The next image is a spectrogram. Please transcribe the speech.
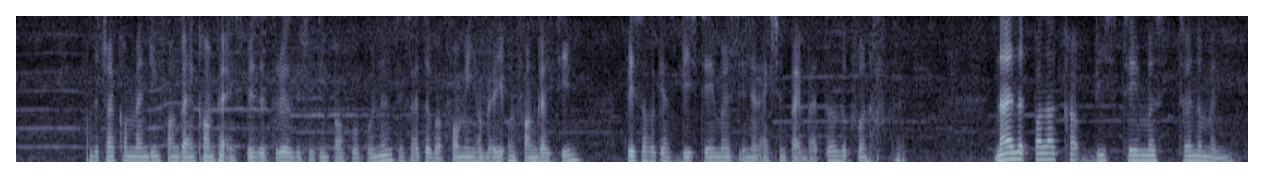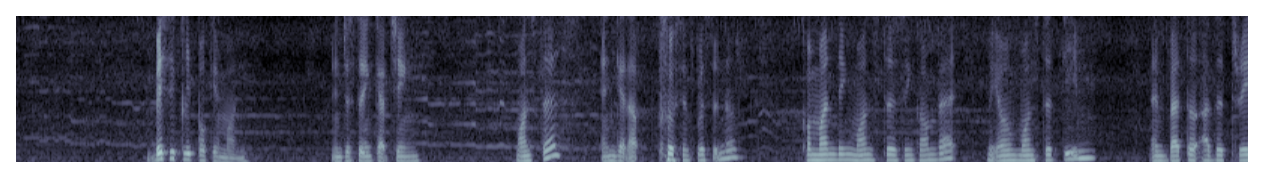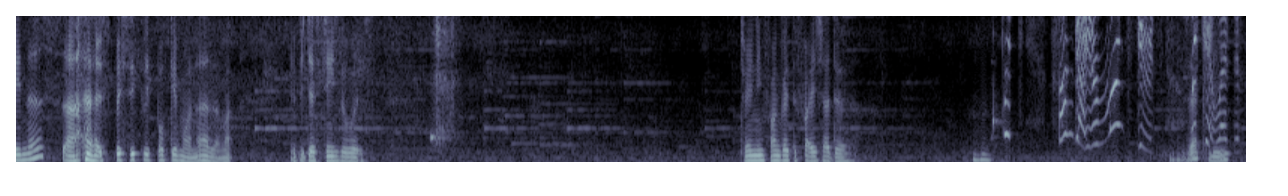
Want to try commanding fungi in combat, experience the thrill of defeating powerful opponents, excited about forming your very own fungi team? Face off against beast tamers in an action-packed battle, look for Nilotpala Cup Beast Tamers Tournament. Basically Pokemon. Interested in capturing monsters and get up close and personal? Commanding monsters in combat? Make your own monster team? And battle other trainers? Uh, it's basically Pokemon, alamak. If you just change the words. Training fungi to fight each other. But fungi are monsters! We Exactly.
